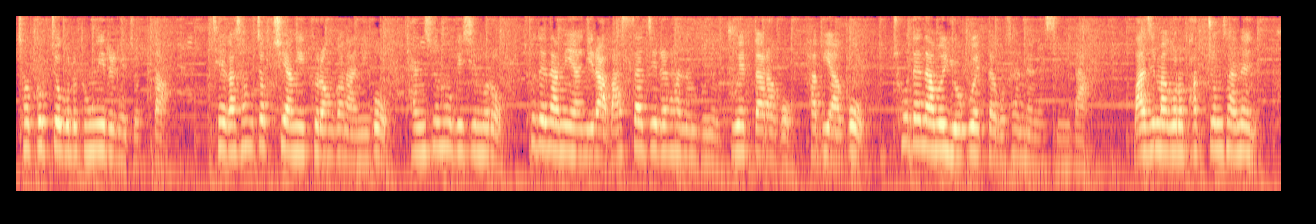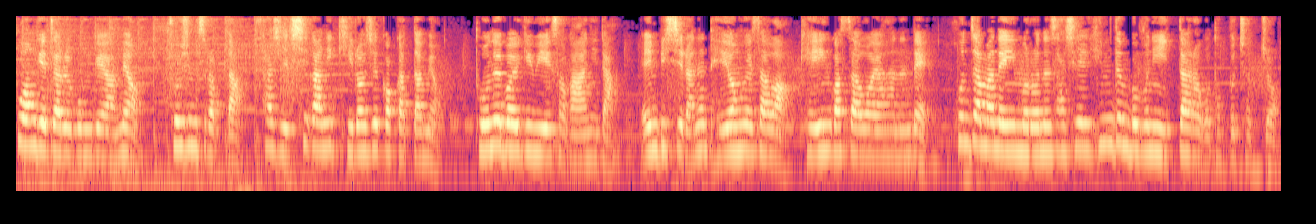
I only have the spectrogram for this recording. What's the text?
적극적으로 동의를 해줬다. 제가 성적 취향이 그런 건 아니고 단순 호기심으로 초대남이 아니라 마사지를 하는 분을 구했다라고 합의하고 초대남을 요구했다고 설명했습니다. 마지막으로 박중사는 후원 계좌를 공개하며 조심스럽다. 사실 시간이 길어질 것 같다며 돈을 벌기 위해서가 아니다. MBC라는 대형 회사와 개인과 싸워야 하는데 혼자만의 힘으로는 사실 힘든 부분이 있다라고 덧붙였죠.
